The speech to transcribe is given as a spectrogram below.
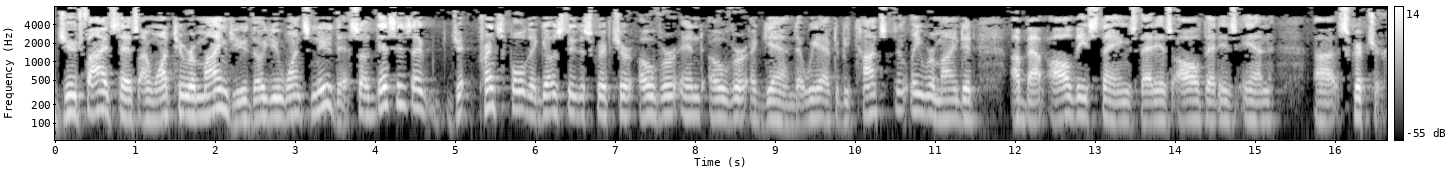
Jude 5 says, I want to remind you, though you once knew this. So this is a principle that goes through the scripture over and over again, that we have to be constantly reminded about all these things, that is all that is in uh, scripture.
